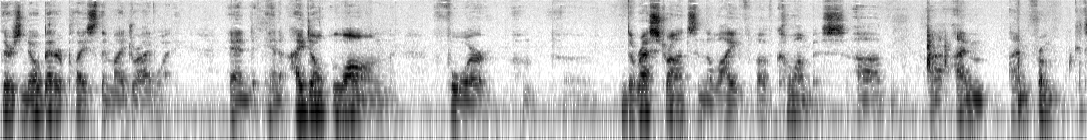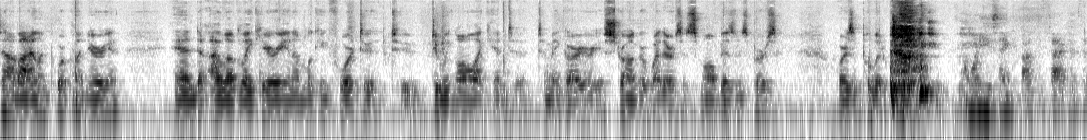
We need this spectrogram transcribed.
there's no better place than my driveway. And, and I don't long for um, uh, the restaurants and the life of Columbus. Uh, I'm, I'm from Catawba Island, Port Clinton area, and I love Lake Erie, and I'm looking forward to, to doing all I can to, to make our area stronger, whether as a small business person or as a political. And what do you think about the fact that the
